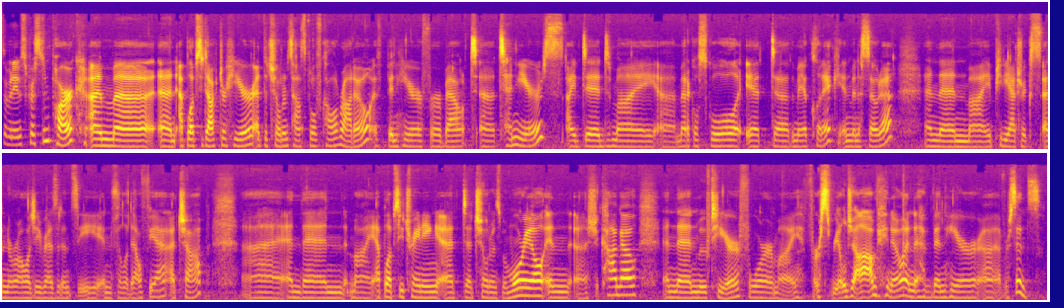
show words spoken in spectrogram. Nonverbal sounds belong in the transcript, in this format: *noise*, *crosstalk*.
So my name is Kristen Park. I'm uh, an epilepsy doctor here at the Children's Hospital of Colorado. I've been here for about uh, 10 years. I did my uh, medical school at uh, the Mayo Clinic in Minnesota, and then my pediatrics and neurology residency in Philadelphia at CHOP, uh, and then my epilepsy training at uh, Children's Memorial in Chicago, and then moved here for my first real job, *laughs* you know, and have been here ever since.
